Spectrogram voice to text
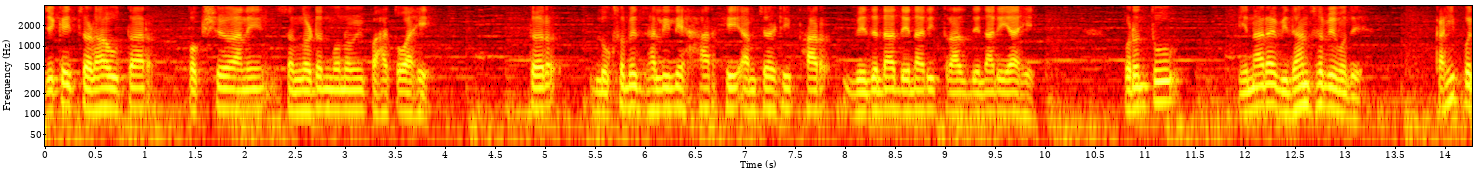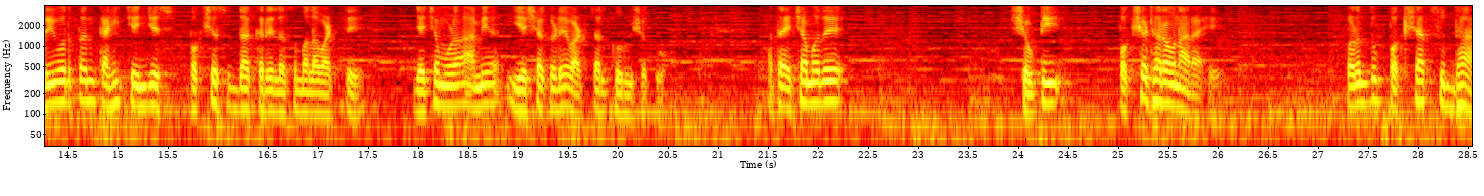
जे काही चढाव उतार पक्ष आणि संघटन म्हणून मी पाहतो आहे तर लोकसभेत झालेली हार हे आमच्यासाठी फार वेदना देणारी त्रास देणारी आहे. परंतु येणाऱ्या विधानसभेमध्ये काही परिवर्तन काही चेंजेस पक्षसुद्धा करेल असं मला वाटते. ज्याच्यामुळं आम्ही यशाकडे वाटचाल करू शकू. आता याच्यामध्ये शेवटी पक्ष ठरवणार आहे. परंतु पक्षात सुद्धा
